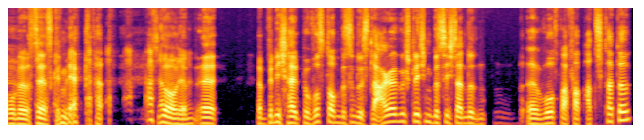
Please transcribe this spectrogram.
ohne dass er es gemerkt hat. So, dann, dann bin ich halt bewusst noch ein bisschen durchs Lager geschlichen, bis ich dann den äh, Wurf mal verpatzt hatte.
